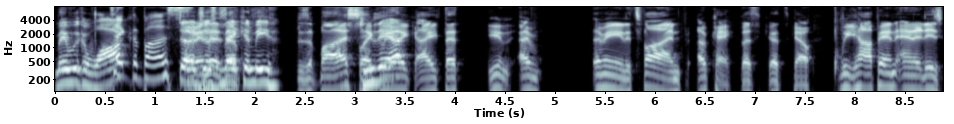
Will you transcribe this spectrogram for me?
maybe we could walk Take the bus. instead I of mean, just there's a- making me. There's a bus. Do Like, we, that? like I that you. I'm. I mean, it's fine. Okay, let's let's go. We hop in, and it is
